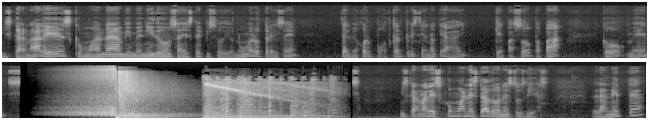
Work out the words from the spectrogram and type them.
Mis carnales, ¿cómo andan? Bienvenidos a este episodio número 13 del mejor podcast cristiano que hay. ¿Qué pasó, papá? Mis carnales, ¿cómo han estado en estos días? La neta,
